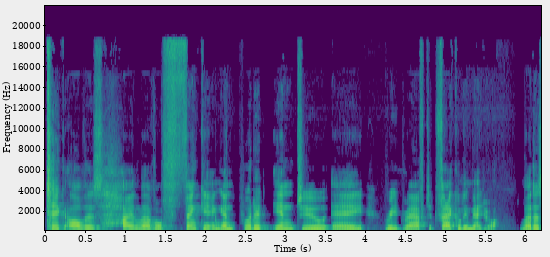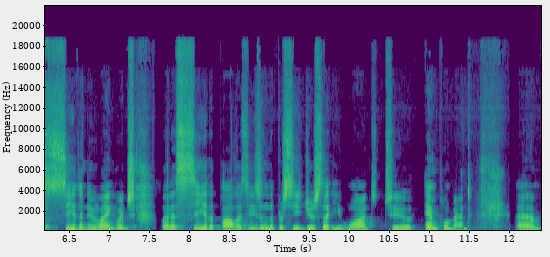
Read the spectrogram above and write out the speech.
take all this high level thinking and put it into a redrafted faculty manual. Let us see the new language. Let us see the policies and the procedures that you want to implement. Um,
